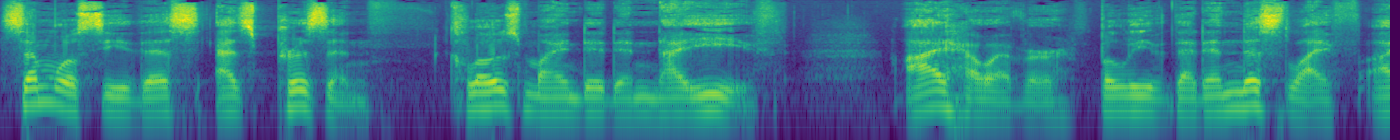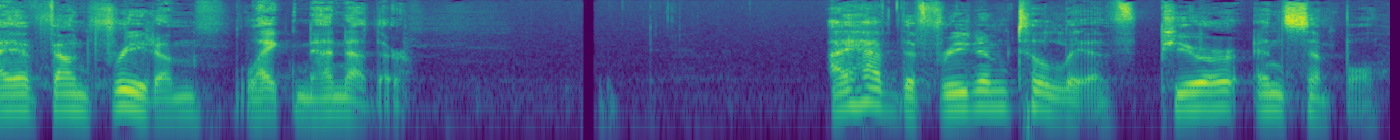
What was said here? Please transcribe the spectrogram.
Some will see this as prison, close minded, and naive. I, however, believe that in this life I have found freedom like none other. I have the freedom to live pure and simple.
